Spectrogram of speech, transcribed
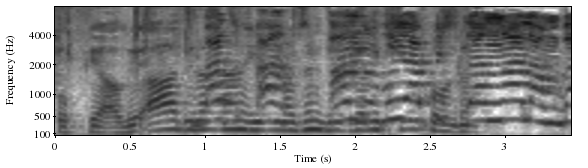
kopya alıyor. Aa Dilara'nın Yılmaz'ın Ama rüzgarın bu kimi koydu? yapışkanlarla.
